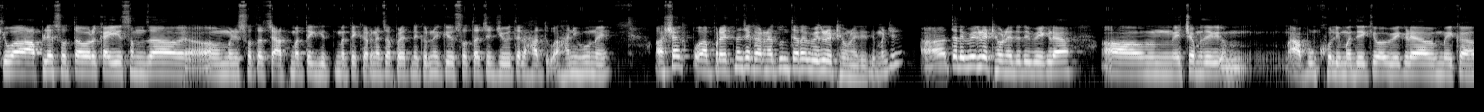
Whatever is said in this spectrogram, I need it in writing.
किंवा आपल्या स्वतःवर काही समजा म्हणजे स्वतःच्या आत्महत्या गीतमत्या करण्याचा प्रयत्न करू नये किंवा स्वतःच्या जीवितला हात हानी होऊ नये. अशा प्रयत्नाच्या करण्यातून त्याला वेगळं ठेवण्यात येते. म्हणजे त्याला वेगळं ठेवण्यात येते. वेगळ्या याच्यामध्ये आपण खोलीमध्ये किंवा वेगळ्या एका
